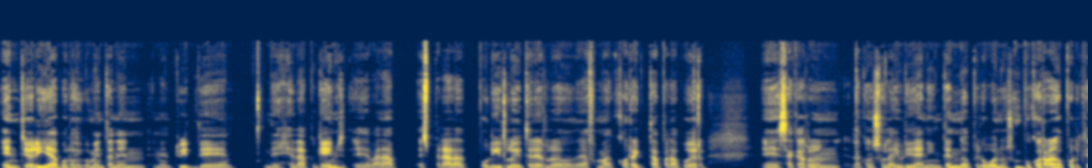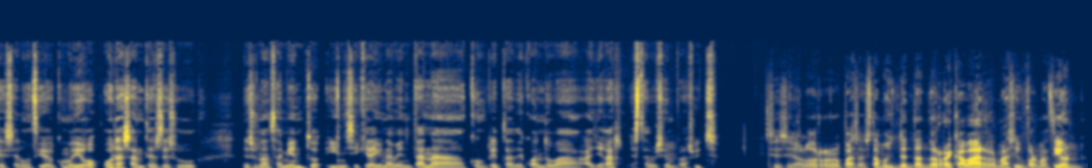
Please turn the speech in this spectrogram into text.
En teoría, por lo que comentan en, en el tweet de, de Head Up Games, eh, van a esperar a pulirlo y tenerlo de la forma correcta para poder eh, sacarlo en la consola híbrida de Nintendo, pero bueno, es un poco raro porque se anunció, como digo, horas antes de su, de su lanzamiento y ni siquiera hay una ventana concreta de cuándo va a llegar esta versión Mm. para Switch. Sí, sí, algo raro pasa. Estamos intentando recabar más información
